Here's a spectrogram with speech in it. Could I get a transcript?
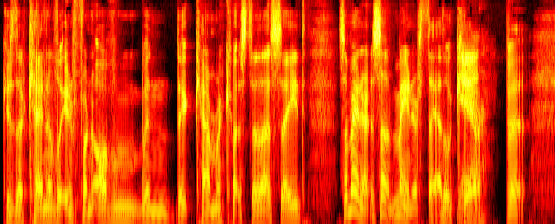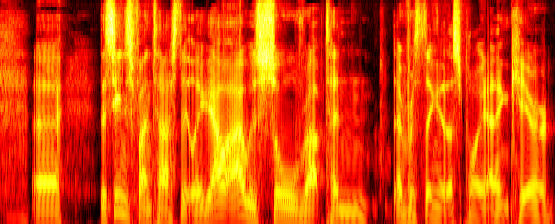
because they're kind of like in front of him when the camera cuts to that side. It's a minor, it's a minor thing. I don't care, Yeah. but uh, the scene's fantastic. Like I, I was so wrapped in everything at this point. I didn't care.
